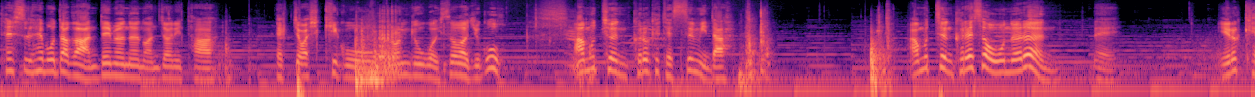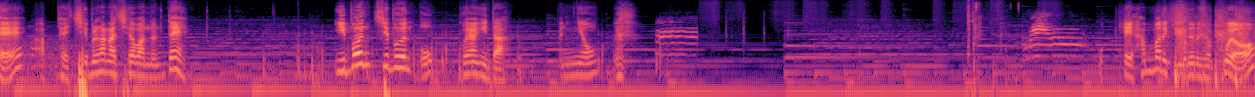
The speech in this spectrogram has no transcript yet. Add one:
테스트를 해보다가 안 되면은 완전히 다 백제화 시키고 그런 경우가 있어가지고 아무튼 그렇게 됐습니다. 아무튼 그래서 오늘은 네 이렇게 앞에 집을 하나 지어봤는데 이번 집은 오 고양이다. 안녕. 오케이 한 마리 길들으셨고요.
